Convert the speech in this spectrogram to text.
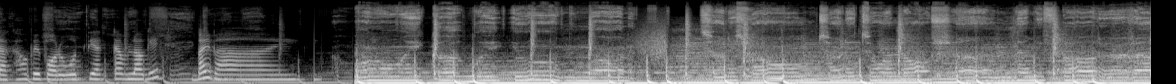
দেখা হবে পরবর্তী একটা ব্লগে bye bye Turn it to an ocean, let me float around.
